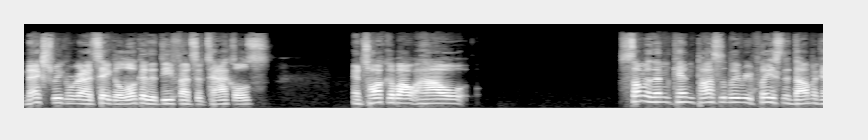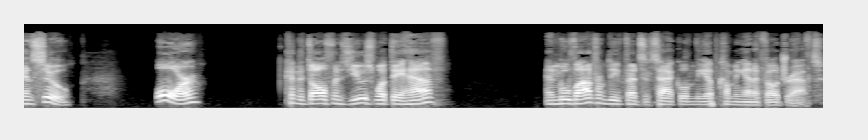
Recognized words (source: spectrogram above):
Next week, we're going to take a look at the defensive tackles and talk about how some of them can possibly replace Ndamukong Suh. Or can the Dolphins use what they have and move on from defensive tackle in the upcoming NFL draft?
